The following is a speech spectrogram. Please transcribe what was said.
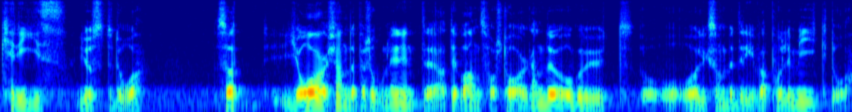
kris just då. Så att jag kände personligen inte att det var ansvarstagande att gå ut och, och liksom bedriva polemik då.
